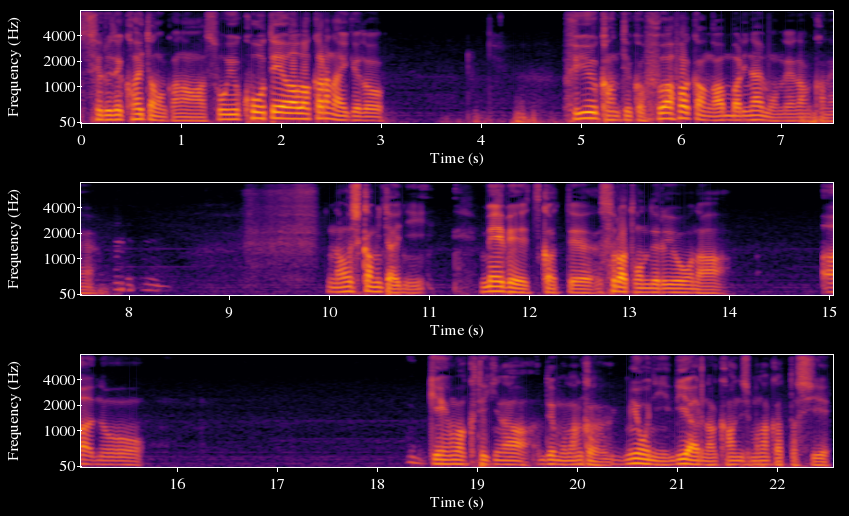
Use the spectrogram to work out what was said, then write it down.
セルで描いたのかなそういう工程はわからないけど浮遊感っていうかふわふわ感があんまりないもんねなんかねうんうん。ナウシカみたいにメーベー使って空飛んでるようなあの幻惑的なでもなんか妙にリアルな感じもなかったし。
